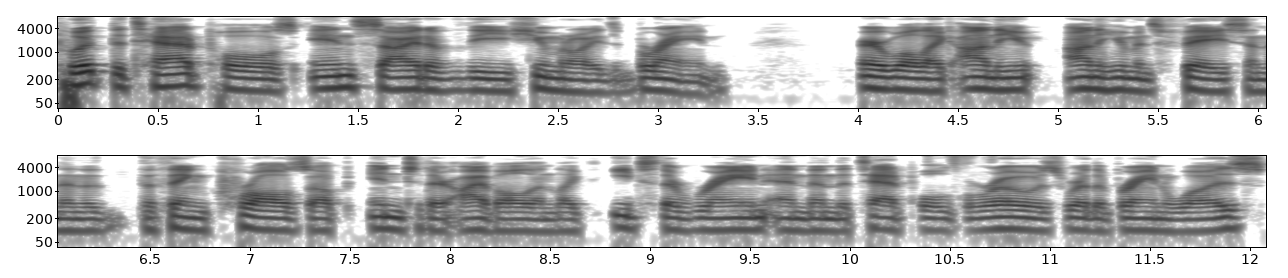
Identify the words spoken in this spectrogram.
put the tadpoles inside of the humanoid's brain, or well like on the on the human's face and then the, the thing crawls up into their eyeball and like eats their brain and then the tadpole grows where the brain was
